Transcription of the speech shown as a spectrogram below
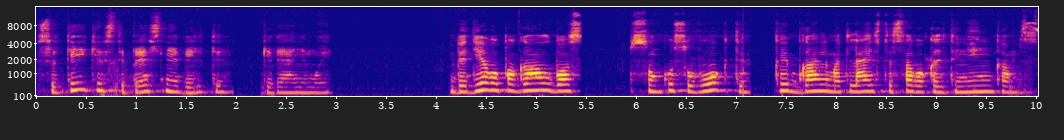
suteikia stipresnę viltį gyvenimui. Be Dievo pagalbos sunku suvokti, kaip galima atleisti savo kaltininkams,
